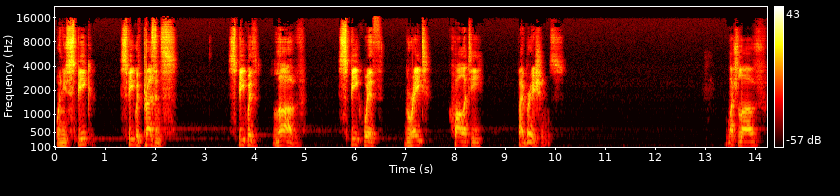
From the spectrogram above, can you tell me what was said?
When you speak, speak with presence. Speak with love. Speak with great quality vibrations. Much love.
